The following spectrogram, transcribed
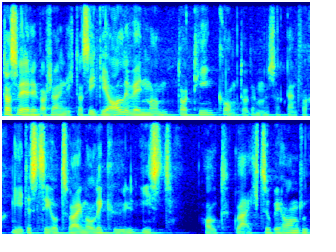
das wäre wahrscheinlich das Ideale, wenn man dorthin kommt. Oder man sagt einfach, jedes CO2-Molekül ist halt gleich zu behandeln.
